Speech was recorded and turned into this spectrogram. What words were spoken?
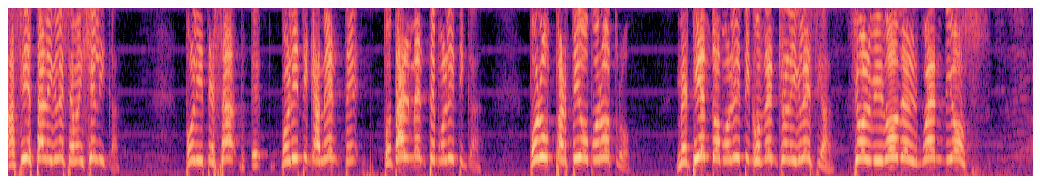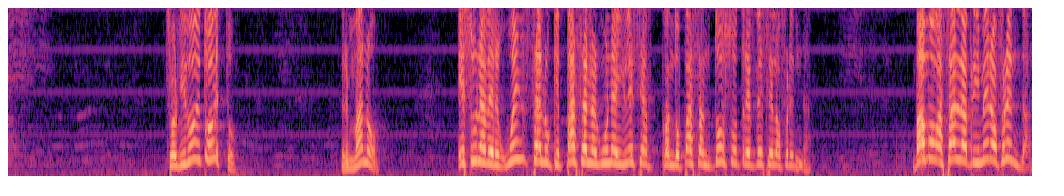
Así está la iglesia evangélica. Eh, políticamente, totalmente política. Por un partido o por otro. Metiendo a políticos dentro de la iglesia. Se olvidó del buen Dios. Se olvidó de todo esto. Hermano, es una vergüenza lo que pasa en alguna iglesia cuando pasan dos o tres veces la ofrenda. Vamos a pasar la primera ofrenda.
